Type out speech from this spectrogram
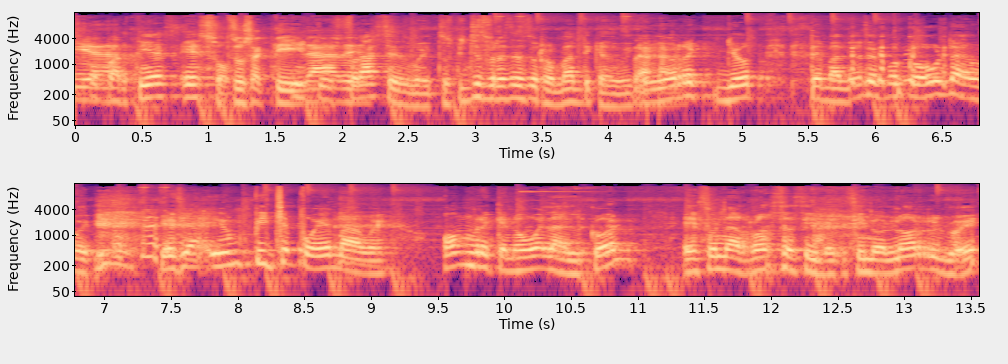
día. compartías eso. tus actividades. Y tus frases, güey. Tus pinches frases románticas, güey. Que yo, re- yo te mandé hace poco una, güey. Que decía, y un pinche poema, güey. hombre que no huele a alcohol es una rosa sin, sin olor, güey.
